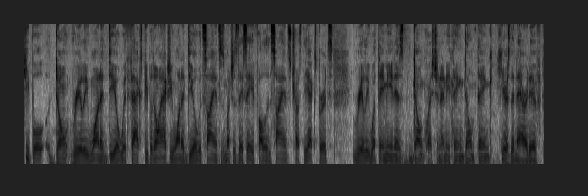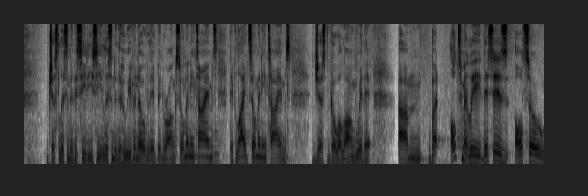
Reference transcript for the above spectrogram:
people don't really want to deal with facts. People don't actually want to deal with science as much as they say follow the science, trust the experts. Really, what they mean is don't question anything, don't think, here's the narrative. Just listen to the CDC, listen to the WHO, even though they've been wrong so many times, they've lied so many times, just go along with it. Um, but ultimately, this is also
